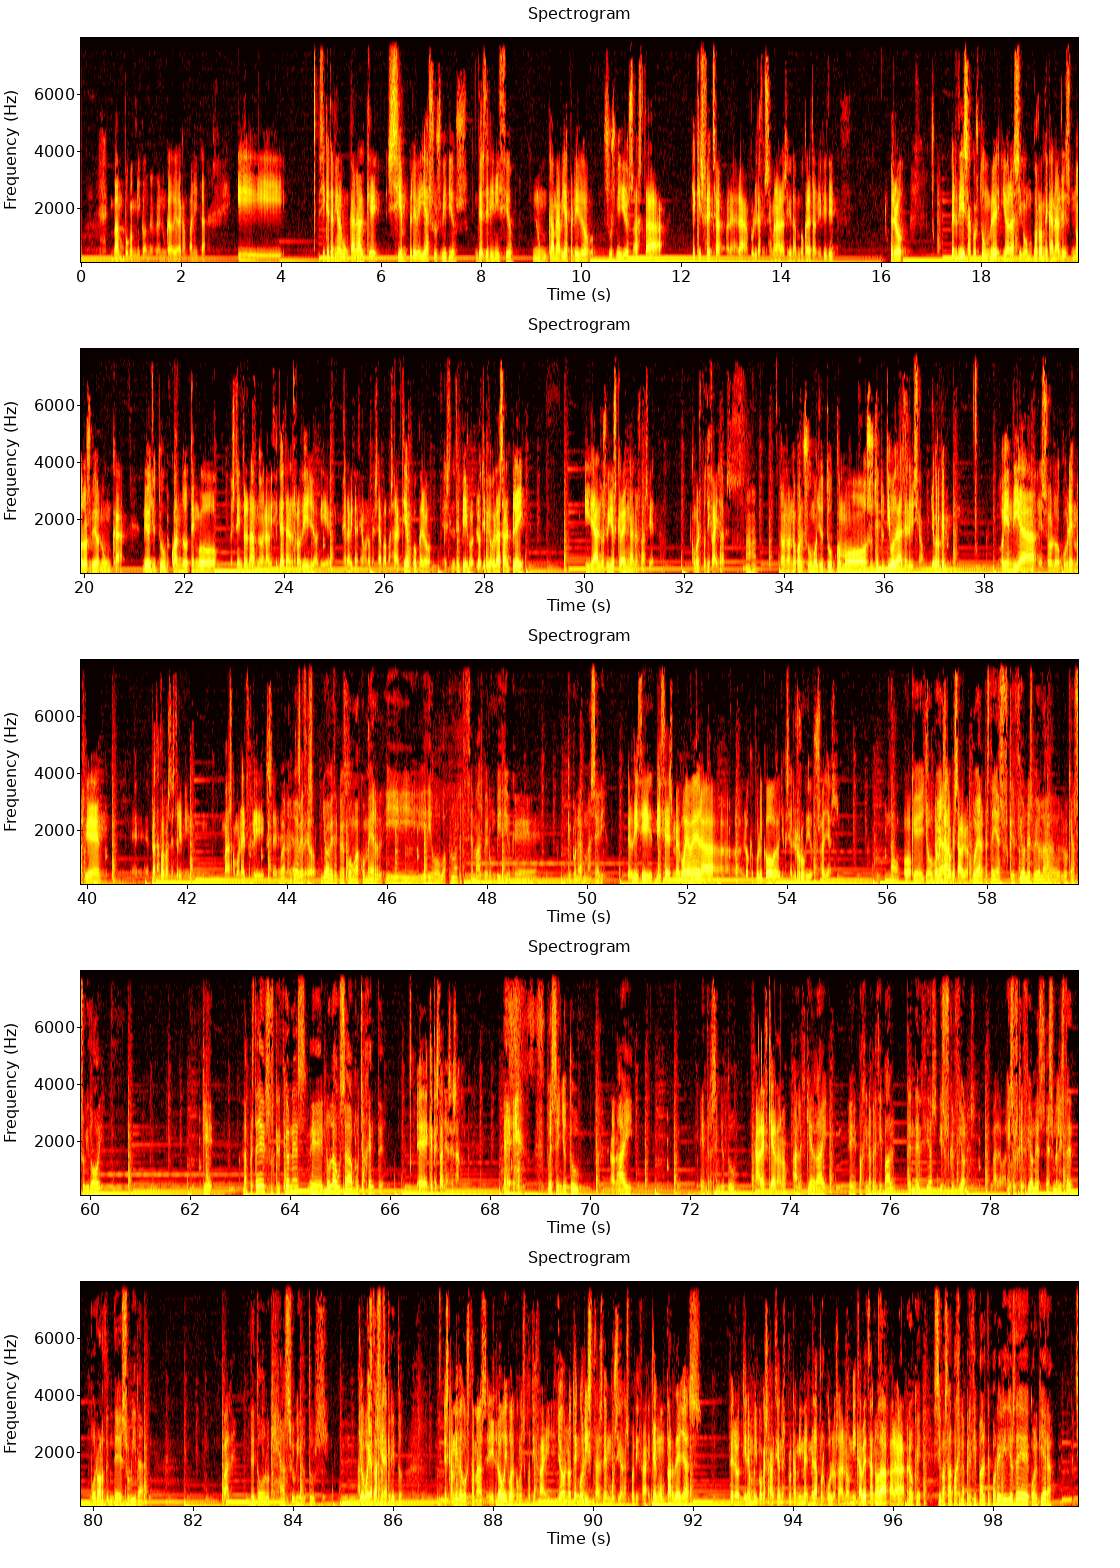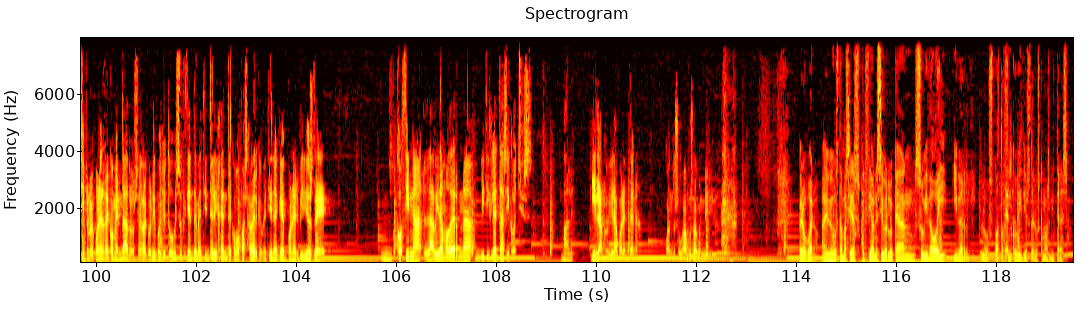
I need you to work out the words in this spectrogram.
va un poco en mi contra, pero nunca le doy a la campanita. Y sí que tenía algún canal que siempre veía sus vídeos desde el inicio. Nunca me había perdido sus vídeos hasta X fecha. Bueno, era publicación semanal, así que tampoco era tan difícil. Pero perdí esa costumbre y ahora sigo un porrón de canales, no los veo nunca. Veo YouTube cuando tengo, estoy entrenando en la bicicleta en el rodillo, aquí en la habitación o lo que sea, para pasar el tiempo, pero es lo típico, lo típico que le das al play y ya los vídeos que vengan los vas viendo. Como el Spotify, ¿sabes? Ajá. No, no, no consumo YouTube como sustitutivo de la televisión. Yo creo que hoy en día eso lo cubren más bien eh, plataformas de streaming, más como Netflix. eh, Bueno, yo a, veces, yo a veces que me pongo a comer y, y digo, "Buah, pues me apetece más ver un vídeo que, que ponerme una serie. Pero dici- dices, me voy a ver a lo que publicó, yo que sé, el Rubius ayer. No, porque yo voy a, lo que salga. voy a la pestaña de suscripciones, veo la- lo que han subido hoy. Que la pestaña de suscripciones eh, no la usa mucha gente. Eh, ¿Qué pestaña es esa? Eh, pues en YouTube hay. Entras en YouTube, A la izquierda, ¿no? a la izquierda hay eh, página principal, tendencias y suscripciones. Vale, vale. Y suscripciones es una lista de- por orden de subida Vale. de todo lo que han subido tus, yo voy a página- suscrito. Es que a mí me gusta más, eh, lo hago igual con Spotify. Yo no tengo listas de música en Spotify. Tengo un par de ellas, pero tienen muy pocas canciones porque a mí me, me da por culo. O sea, no, mi cabeza no da para. Ya, pero que si vas a la página principal te pone vídeos de cualquiera. Sí, pero me pone recomendados. El algoritmo de YouTube es suficientemente inteligente como para saber que me tiene que poner vídeos de mm, cocina, la vida moderna, bicicletas y coches. Vale. Y la, y la cuarentena. Cuando subamos algún vídeo. Pero bueno, a mí me gusta más ir a suscripciones y ver lo que han subido hoy y ver los 4 o 5 vídeos de los que más me interesan.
